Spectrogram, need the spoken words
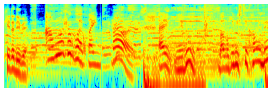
খেটে দিবে। আমিও সব ভয় পাই। না তাই? এই মৃদুল বাবুকে মিষ্টি খাওয়াই দে।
